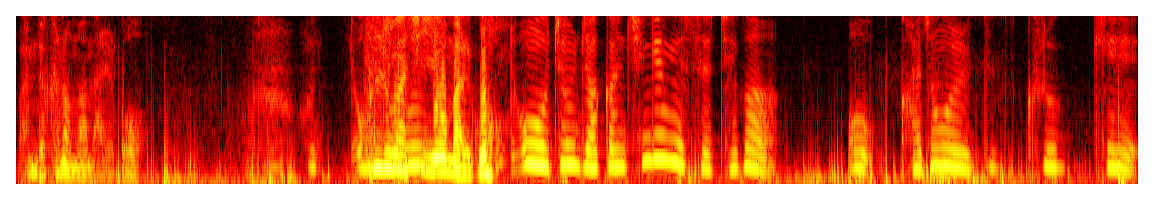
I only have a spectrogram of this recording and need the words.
완벽한 엄마 말고, 어, 훌륭한 지금- CEO 말고. 어, 좀 약간 충격이었어요. 제가 어, 가정을 그렇게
